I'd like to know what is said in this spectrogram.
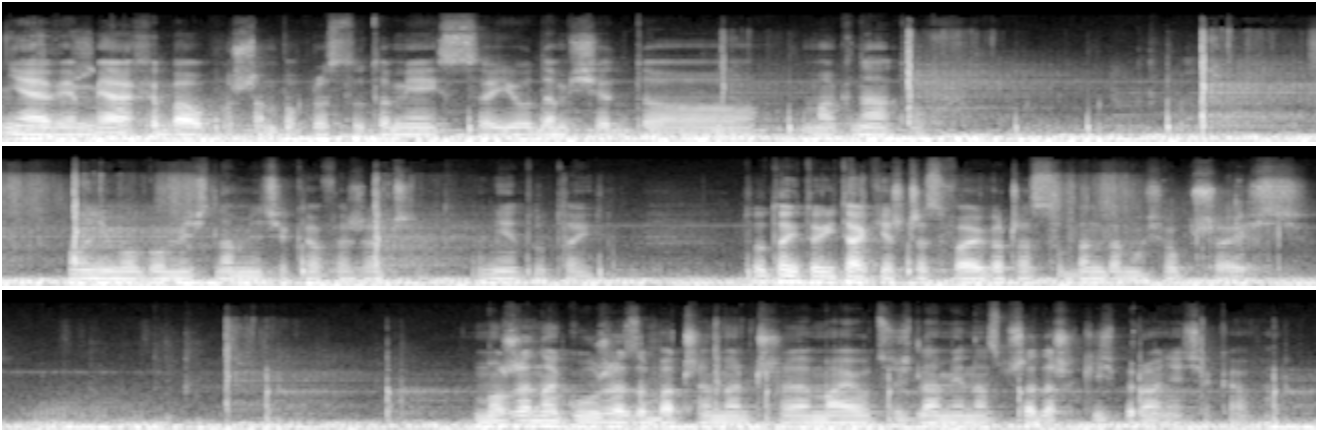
Nie wiem, ja chyba opuszczam po prostu to miejsce i udam się do magnatów. Oni mogą mieć dla mnie ciekawe rzeczy, nie tutaj. Tutaj to i tak jeszcze swojego czasu będę musiał przejść. Może na górze zobaczymy, czy mają coś dla mnie na sprzedaż, jakieś bronie ciekawe.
